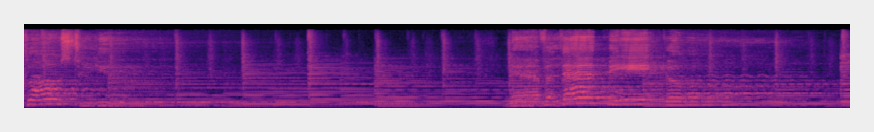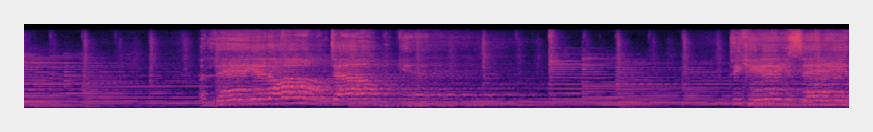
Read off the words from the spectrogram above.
Close to you. Never let me go. I lay it all down again to hear you say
